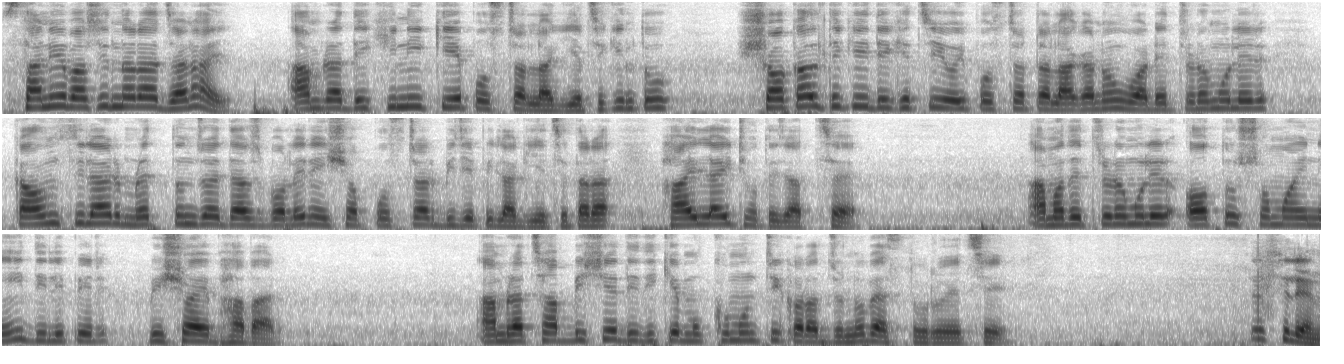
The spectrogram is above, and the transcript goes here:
স্থানীয় বাসিন্দারা জানায়, আমরা দেখিনি কে পোস্টার লাগিয়েছে, কিন্তু সকাল থেকেই দেখেছি ওই পোস্টারটা লাগানো। ওয়ার্ডের তৃণমূলের কাউন্সিলর মৃত্যুঞ্জয় দাস বলেন, এইসব পোস্টার বিজেপি লাগিয়েছে, তারা হাইলাইট হতে যাচ্ছে। আমাদের তৃণমূলের অত সময় নেই দিলীপের বিষয়ে ভাবার। আমরা ছাব্বিশে দিদিকে মুখ্যমন্ত্রী করার জন্য ব্যস্ত রয়েছে। ছিলেন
